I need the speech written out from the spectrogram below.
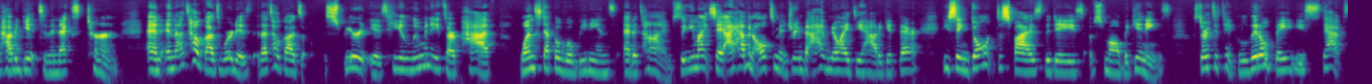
how to get to the next turn. And and that's how god's word is. That's how god's spirit is. He illuminates our path one step of obedience at a time. So you might say, I have an ultimate dream, but I have no idea how to get there. He's saying, don't despise the days of small beginnings. Start to take little baby steps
